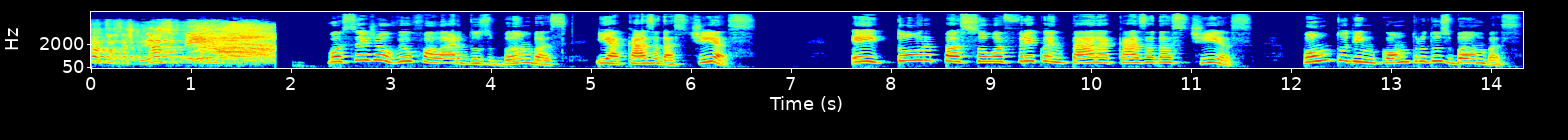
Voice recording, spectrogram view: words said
Viva todas as crianças! Você já ouviu falar dos Bambas e a Casa das Tias? Heitor passou a frequentar a Casa das Tias, ponto de encontro dos Bambas.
